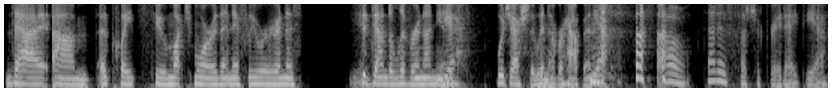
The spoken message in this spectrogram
that um, equates to much more than if we were going to sit down to liver and onions, Yes. which actually would never happen. Yeah. oh, that is such a great idea.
